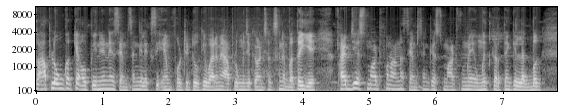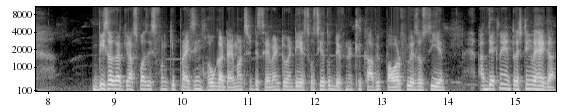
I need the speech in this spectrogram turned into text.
तो आप लोगों का क्या ओपिनियन है सैमसंग गलेक्सी एम फोर्टी के बारे में? आप लोग मुझे कमेंट सेक्शन में बताइए। फाइव स्मार्टफ़ोन आना सैमसंग के स्मार्टफ़ोन में, उम्मीद करते हैं कि लगभग बीस हज़ार के आसपास इस फ़ोन की प्राइसिंग होगा। डायमंड सिटी सेवन ट्वेंटी एस है तो डेफिनेटली काफ़ी पावरफुल एस है। अब देखना इंटरेस्टिंग रहेगा।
